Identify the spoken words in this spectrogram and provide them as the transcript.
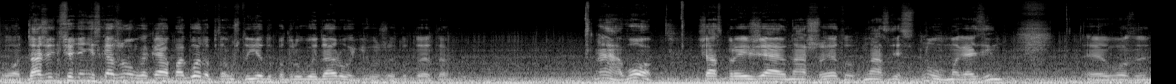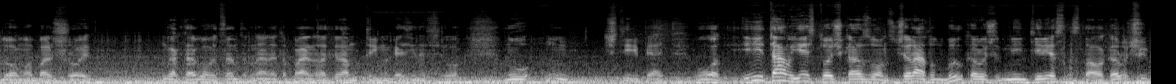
Вот. Даже сегодня не скажу вам, какая погода, потому что еду по другой дороге уже тут это. А, во, сейчас проезжаю нашу эту, у нас здесь, ну, магазин э, возле дома большой, ну, как торговый центр, наверное, это правильно назвать, там три магазина всего, ну, ну 4-5, вот, и там есть точка Озон, вчера тут был, короче, мне интересно стало, короче,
